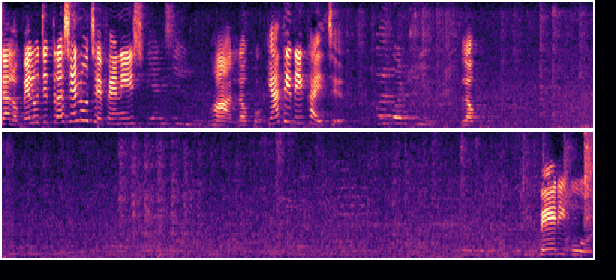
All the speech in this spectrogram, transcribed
ચાલો, પેલું ચિત્ર શેનું છે ફેનિશ હા, લખો. ક્યાંથી દેખાય છે? લખો. વેરી ગુડ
